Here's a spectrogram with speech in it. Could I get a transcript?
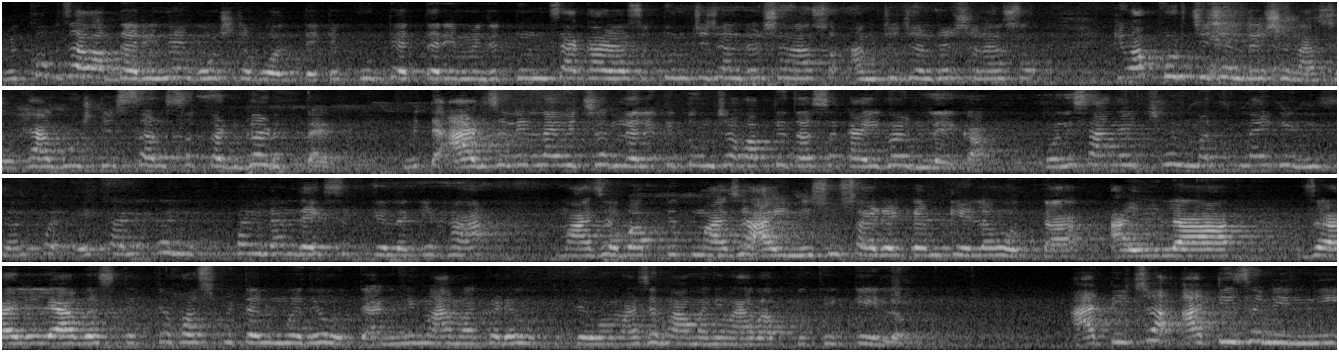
मी खूप जबाबदारीने ही गोष्ट बोलते की कुठेतरी म्हणजे तुमचा काळ असो तुमची जनरेशन असो आमची जनरेशन असो किंवा पुढची जनरेशन असो ह्या गोष्टी सरसकट घडत आहेत मी त्या अडचणींना विचारलेलं की तुमच्या बाबतीत असं काही घडलंय का? कोणी सांगायची हिंमत नाही केली सर पण एकाने पहिल्यांदा एक्सेप्ट केलं की हा माझ्या बाबतीत माझ्या आईने सुसाईड अटेम्प्ट केला होता. आईला जळालेल्या अवस्थेत ते हॉस्पिटलमध्ये होते आणि मी मामाकडे होते तेव्हा माझ्या मामाने माझ्या बाबतीत हे केलं. आटीच्या आटी जणींनी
